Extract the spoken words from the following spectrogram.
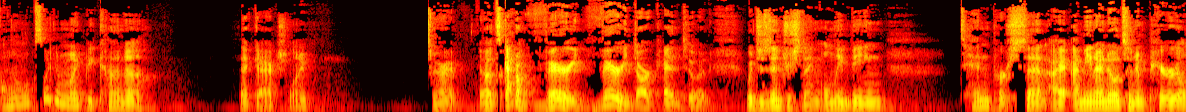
And it looks like it might be kind of thick, actually. All right. it's got a very, very dark head to it, which is interesting, only being 10%. I, I mean, I know it's an imperial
